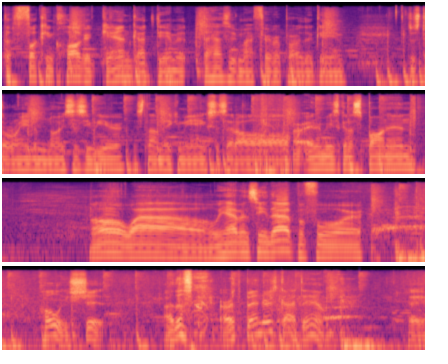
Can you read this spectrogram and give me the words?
The fucking clog again? God damn it. That has to be my favorite part of the game. Just the random noises you hear. It's not making me anxious at all. Our enemy's gonna spawn in. Oh, wow. We haven't seen that before. Holy shit. Are those earthbenders? God damn. Hey.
